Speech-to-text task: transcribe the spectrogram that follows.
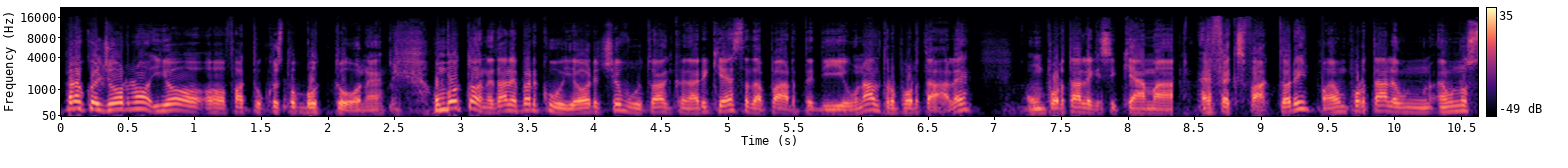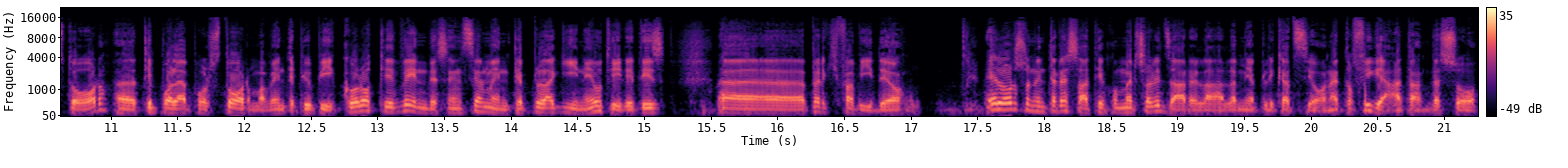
Però quel giorno io ho fatto questo bottone, un bottone tale per cui ho ricevuto anche una richiesta da parte di un altro portale, un portale che si chiama FX Factory, è un portale, un, è uno store, eh, tipo l'Apple Store ma vende più piccolo, che vende essenzialmente plugin e utilities eh, per chi fa video e loro sono interessati a commercializzare la, la mia applicazione. Ho detto figata, adesso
